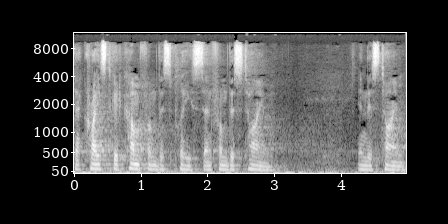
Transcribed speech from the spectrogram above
that Christ could come from this place and from this time, in this time?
